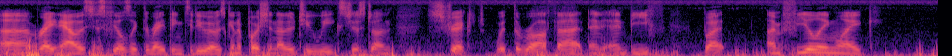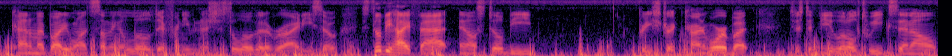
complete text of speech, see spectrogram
um, right now this just feels like the right thing to do. I was gonna push another two weeks just on strict with the raw fat and, and beef, but I'm feeling like kind of my body wants something a little different, even if it's just a little bit of variety. So still be high fat, and I'll still be pretty strict carnivore, but just a few little tweaks and I'll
